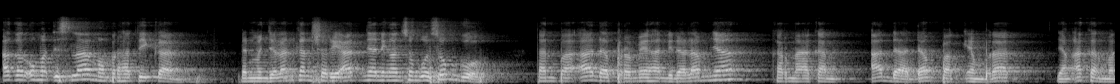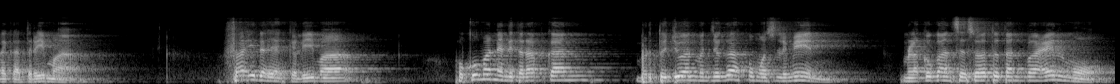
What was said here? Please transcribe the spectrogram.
agar umat Islam memperhatikan dan menjalankan syariatnya dengan sungguh-sungguh tanpa ada peremehan di dalamnya karena akan ada dampak yang berat yang akan mereka terima. Faedah yang kelima, hukuman yang diterapkan bertujuan mencegah kaum muslimin melakukan sesuatu tanpa ilmu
